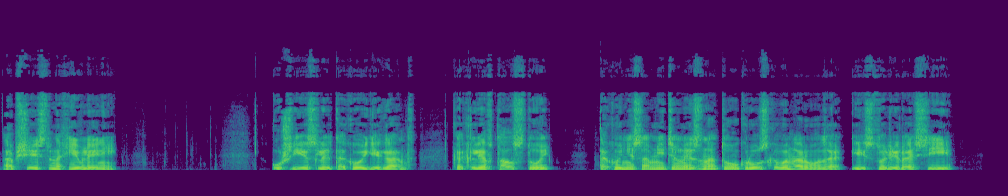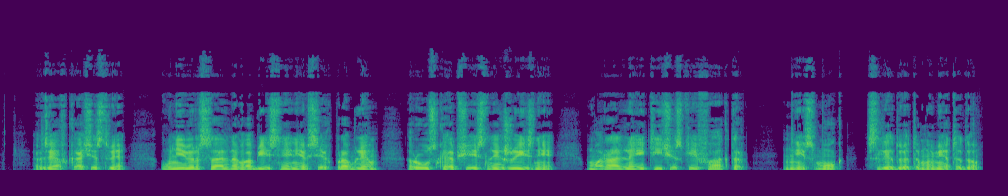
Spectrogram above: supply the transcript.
общественных явлений. Уж если такой гигант, как Лев Толстой, такой несомнительный знаток русского народа и истории России, взяв в качестве универсального объяснения всех проблем русской общественной жизни морально-этический фактор, не смог, следуя этому методу,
